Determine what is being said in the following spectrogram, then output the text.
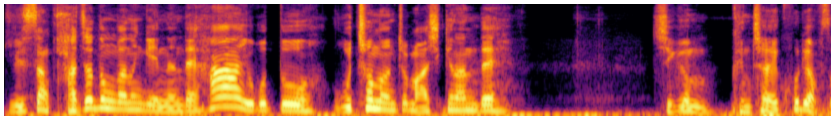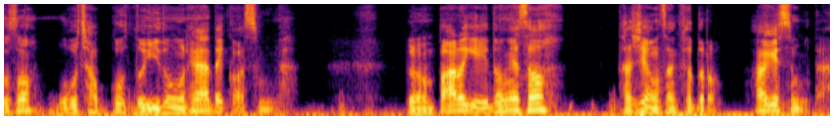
일산 가자동 가는 게 있는데 하 요것도 5천원 좀 아쉽긴 한데 지금 근처에 콜이 없어서 이거 잡고 또 이동을 해야 될 것 같습니다. 그럼 빠르게 이동해서 다시 영상 켜도록 하겠습니다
